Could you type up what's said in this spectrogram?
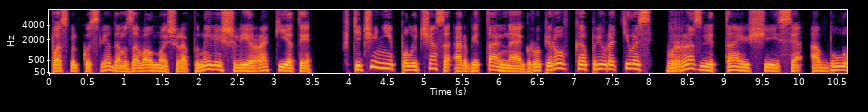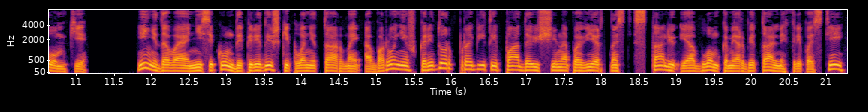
поскольку следом за волной шрапнели шли ракеты. В течение получаса орбитальная группировка превратилась в разлетающиеся обломки и, не давая ни секунды передышки планетарной обороне, в коридор, пробитый падающий на поверхность сталью и обломками орбитальных крепостей,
